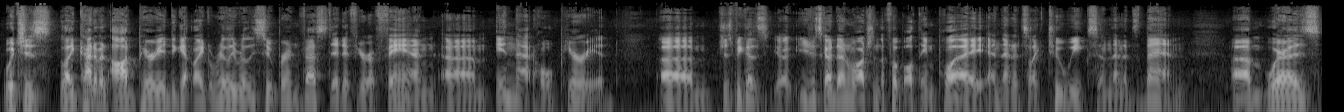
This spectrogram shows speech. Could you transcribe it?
which is like kind of an odd period to get like really, really super invested if you're a fan um, in that whole period. Um, just because you just got done watching the football team play and then it's like two weeks and then it's then. Um, whereas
